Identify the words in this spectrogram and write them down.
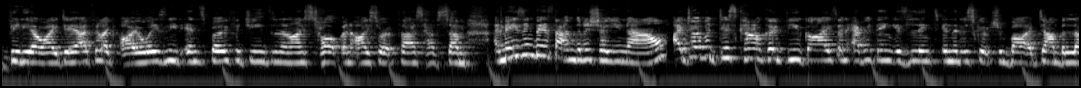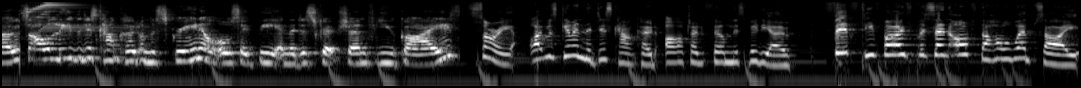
video idea. I feel like I always need inspo for jeans and a nice top and I Saw It First have some amazing bits that I'm gonna show you now. I do have a discount code for you guys and everything is linked in the description bar down below. So I'll leave the discount code on the screen. It'll also be in the description for you guys. Sorry, I was given the discount code after I'd filmed this this video 55% off the whole website.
